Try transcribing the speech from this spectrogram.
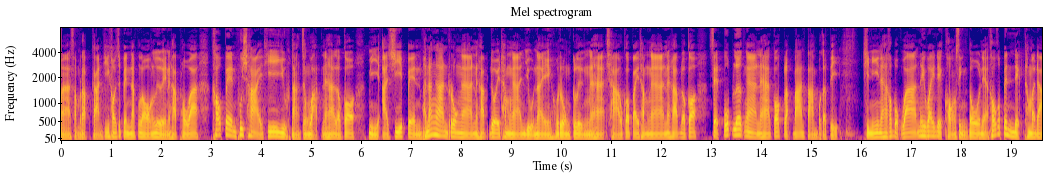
มาสำหรับการที่เขาจะเป็นนักร้องเลยนะครับเพราะว่าเขาเป็นผู้ชายที่อยู่ต่างจังหวัดนะฮะแล้วก็มีอาชีพเป็นพนักงานโรงงานนะครับโดยทำงานอยู่ในโรงกลึงนะฮะเช้าก็ไปทำงานนะครับแล้วก็เสร็จปุ๊บเลิกงานนะฮะก็กลับบ้านตามปกติ ทีนี้นะฮะเขาบอกว่าในวัยเด็กของสิงโตเนี่ยเขาก็เป็นเด็กธรรมดา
